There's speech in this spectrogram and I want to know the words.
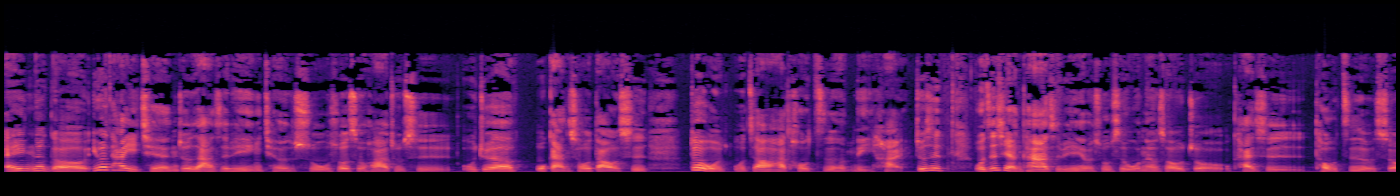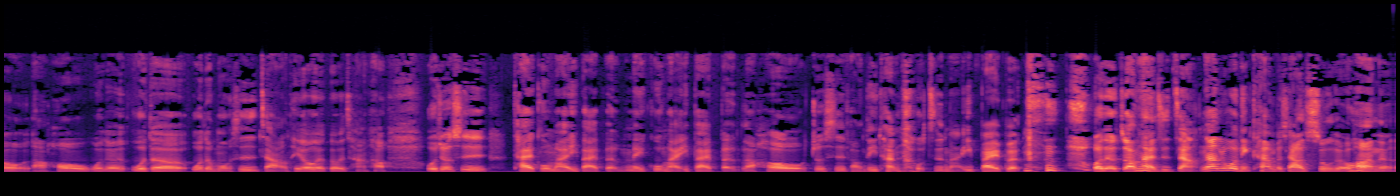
哎，那个，因为他以前就是阿司匹林以前的书，说实话，就是我觉得我感受到是。对，我我知道他投资很厉害，就是我之前看他视频有说，是我那个时候就开始投资的时候，然后我的我的我的模式是这样，提供给各位参考。我就是台股买一百本，美股买一百本，然后就是房地产投资买一百本。我的状态是这样。那如果你看不下书的话呢，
